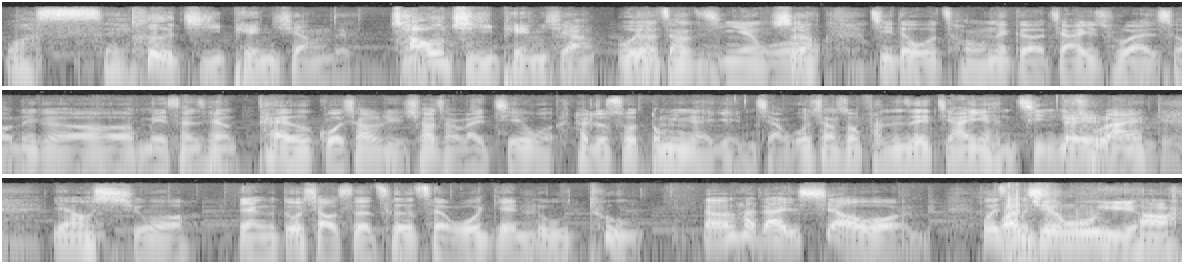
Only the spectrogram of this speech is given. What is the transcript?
哇塞，特级偏乡的，超级偏乡。我有这样的经验，我记得我从那个嘉义出来的时候，那个梅山乡太和国小吕校长来接我，他就说东明来演讲。我想说，反正在嘉义很近，你出来要说两个多小时的车程，我沿路吐。然后他还笑我，完全无语哈。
